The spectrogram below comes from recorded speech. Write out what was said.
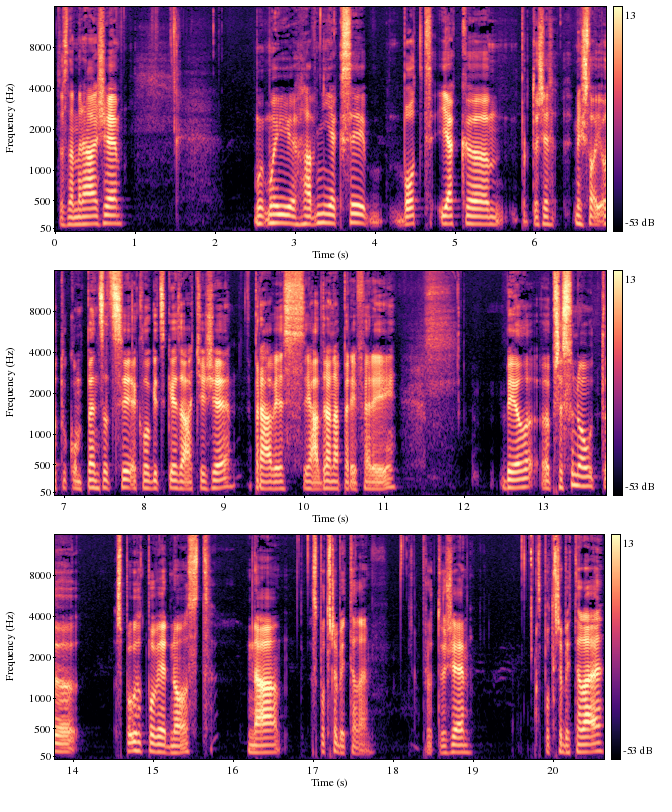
To znamená, že můj hlavní jaksi bod, jak, eh, protože mi šlo i o tu kompenzaci ekologické zátěže právě z jádra na periferii, byl eh, přesunout eh, spoluzodpovědnost na spotřebitele, protože spotřebitelé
